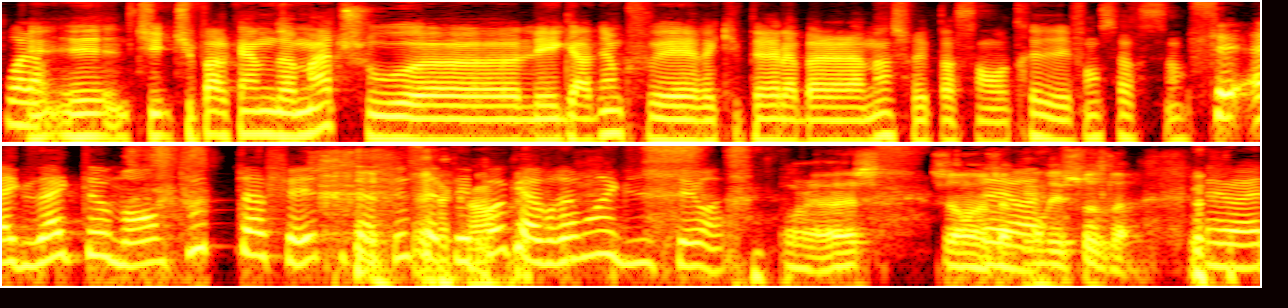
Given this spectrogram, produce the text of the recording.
Voilà. Et, et tu, tu parles quand même d'un match où euh, les gardiens pouvaient récupérer la balle à la main sur les passes en retrait des défenseurs, c'est ça? C'est exactement, tout à fait, tout à fait. Cette époque a vraiment existé. Ouais. Oh la vache, j'apprends ouais. des choses là. Et ouais,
